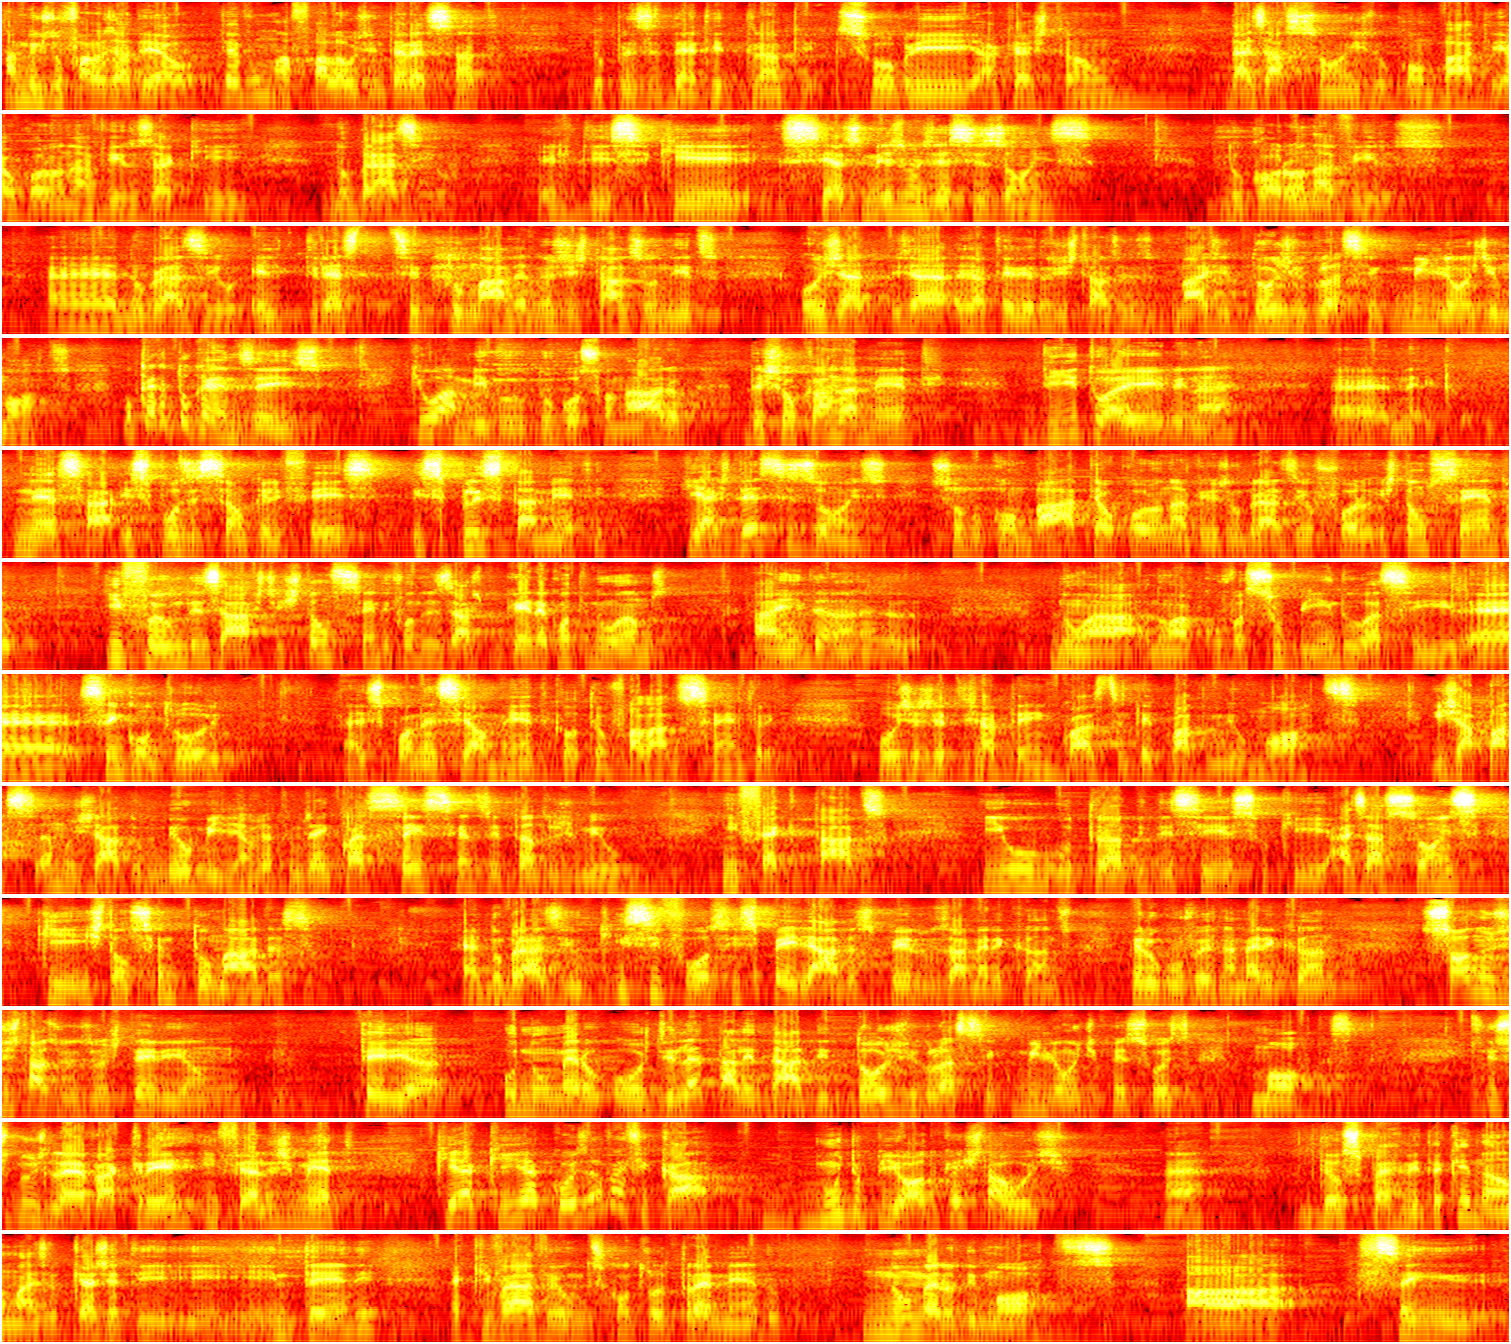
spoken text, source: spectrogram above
Amigos do Fala Jadiel, teve uma fala hoje interessante do presidente Trump sobre a questão das ações do combate ao coronavírus aqui no Brasil. Ele disse que se as mesmas decisões do coronavírus eh, no Brasil ele tivesse sido tomada nos Estados Unidos, hoje já, já, já teria nos Estados Unidos mais de 2,5 milhões de mortos. O que é que eu estou querendo dizer isso? Que o amigo do Bolsonaro deixou claramente dito a ele, né? É, nessa exposição que ele fez, explicitamente, que as decisões sobre o combate ao coronavírus no Brasil foram, estão sendo, e foi um desastre, estão sendo e foi um desastre, porque ainda continuamos ainda né, numa, numa curva subindo, assim, é, sem controle, né, exponencialmente, que eu tenho falado sempre. Hoje a gente já tem quase 34 mil mortes e já passamos já do meu milhão, já temos em quase 600 e tantos mil infectados. E o, o Trump disse isso, que as ações que estão sendo tomadas é, no Brasil, que se fossem espelhadas pelos americanos, pelo governo americano, só nos Estados Unidos hoje teriam teria o número hoje de letalidade de 2,5 milhões de pessoas mortas. Isso nos leva a crer, infelizmente, que aqui a coisa vai ficar muito pior do que está hoje. Né? Deus permita que não, mas o que a gente entende é que vai haver um descontrole tremendo número de mortes ah, sem,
